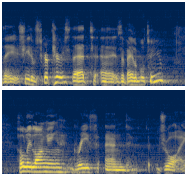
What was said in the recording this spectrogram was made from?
the sheet of scriptures that uh, is available to you. Holy longing, grief, and joy.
